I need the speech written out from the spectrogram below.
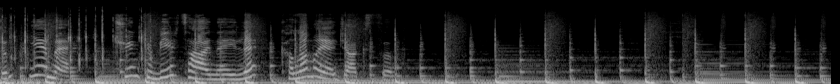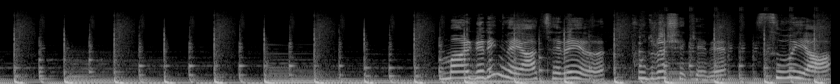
sakın yeme. Çünkü bir taneyle kalamayacaksın. Margarin veya tereyağı, pudra şekeri, sıvı yağ,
